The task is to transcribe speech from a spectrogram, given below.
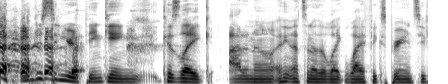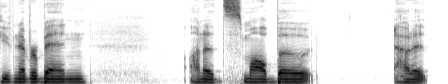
I'm just sitting here thinking because, like, I don't know. I think that's another like life experience. If you've never been on a small boat out at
